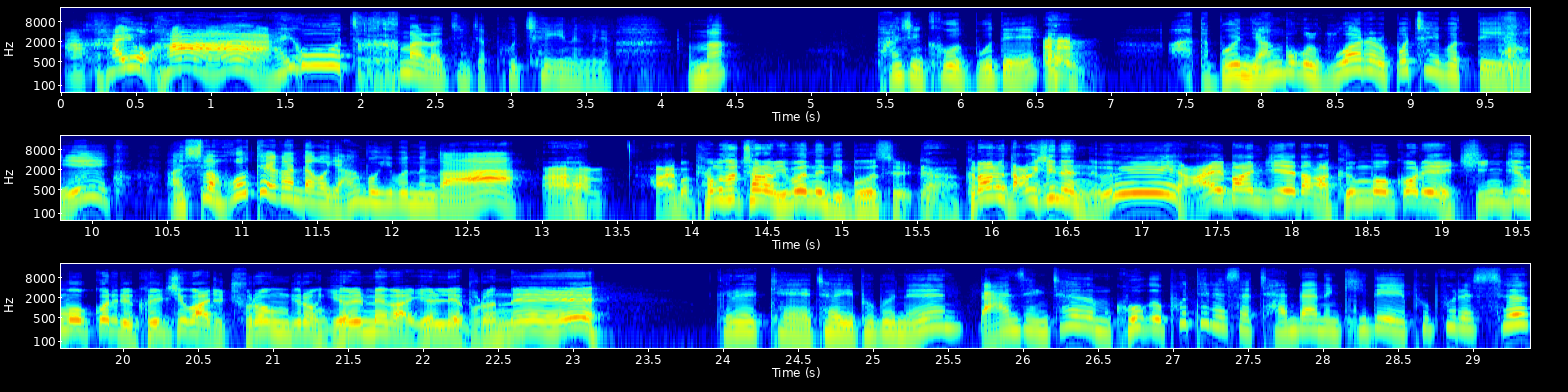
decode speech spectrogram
아 가요 가. 아이고 참말로 진짜 보채기는 그냥. 엄마, 당신 그옷 뭐대? 아 나 뭔 양복을 우아래로 뻗쳐 입었대. 아 씨발 호텔 간다고 양복 입었는가? 아, 아이 뭐 평소처럼 입었는데 무엇을. 그러는 당신은 으이, 알반지에다가 금목걸이에 진주 목걸이를 걸치고 아주 주렁주렁 열매가 열려 불었네. 그렇게 저희 부부는 난생 처음 고급 호텔에서 잔다는 기대에 부풀어서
